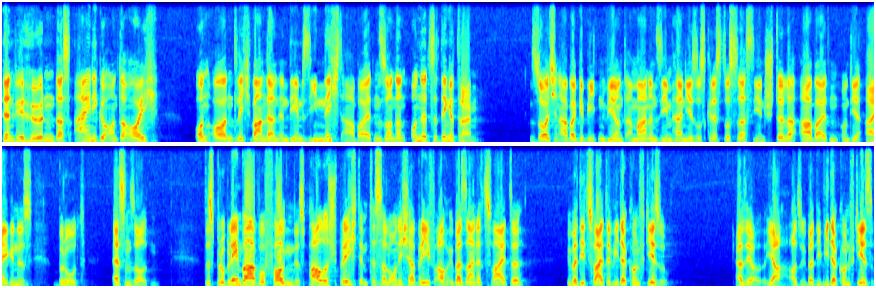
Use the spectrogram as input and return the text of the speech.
Denn wir hören, dass einige unter euch unordentlich wandeln, indem sie nicht arbeiten, sondern unnütze Dinge treiben. Solchen aber gebieten wir und ermahnen sie im Herrn Jesus Christus, dass sie in Stille arbeiten und ihr eigenes Brot essen sollten. Das Problem war wo folgendes. Paulus spricht im Thessalonischer Brief auch über seine zweite, über die zweite Wiederkunft Jesu. Also ja, also über die Wiederkunft Jesu.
